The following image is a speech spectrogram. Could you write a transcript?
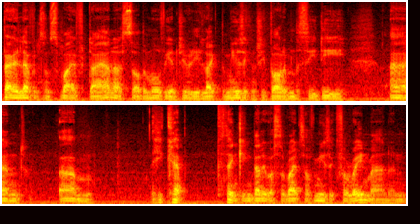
Barry Levinson's wife Diana saw the movie and she really liked the music, and she bought him the CD, and um, he kept thinking that it was the rights of music for Rain Man, and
